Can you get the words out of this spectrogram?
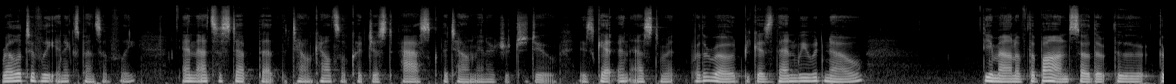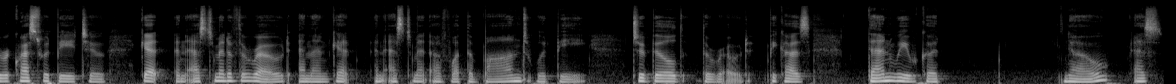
relatively inexpensively, and that's a step that the town council could just ask the town manager to do: is get an estimate for the road, because then we would know the amount of the bond. So the, the, the request would be to get an estimate of the road and then get an estimate of what the bond would be to build the road. Because then we could know as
